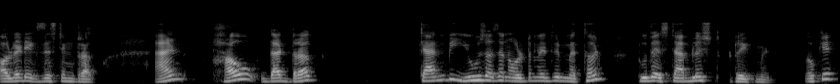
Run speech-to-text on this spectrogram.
already existing drug? And how that drug can be used as an alternative method to the established treatment. Okay?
